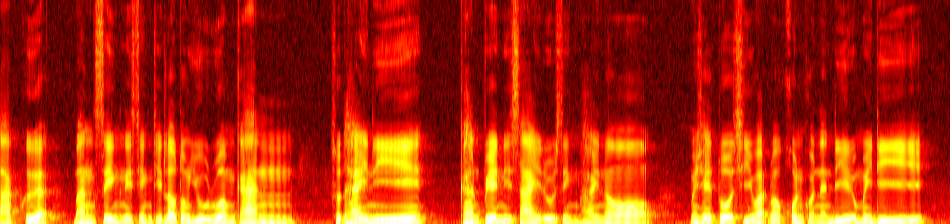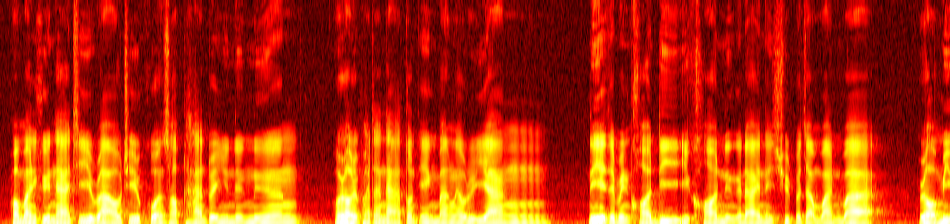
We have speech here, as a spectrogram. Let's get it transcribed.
ลักษณ์เพื่อบางสิ่งในสิ่งที่เราต้องอยู่ร่วมกัน สุดท้ายนี้ การเปลี่ยนนิสัยหรือสิ่งภายนอก ไม่ใช่ตัวชี้วัดว่าคนคนนั้นดีหรือไม่ดี เพราะมันคือหน้าที่เราที่ควรสอบทานตัวเองอยู่เนืองๆว่าเราได้พัฒนาตนเองบ้างแล้วหรือยัง นี่อาจจะเป็นข้อดีอีกข้อหนึ่งก็ได้ในชีวิตประจำวันว่า เรามี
